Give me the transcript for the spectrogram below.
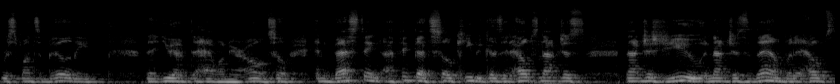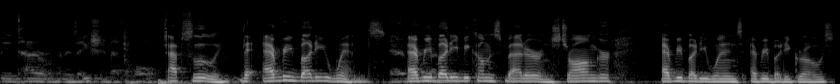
responsibility that you have to have on your own. So investing, I think that's so key because it helps not just not just you and not just them, but it helps the entire organization as a whole. Absolutely. That everybody wins. Everybody. Everybody becomes better and stronger. Everybody wins. Everybody grows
